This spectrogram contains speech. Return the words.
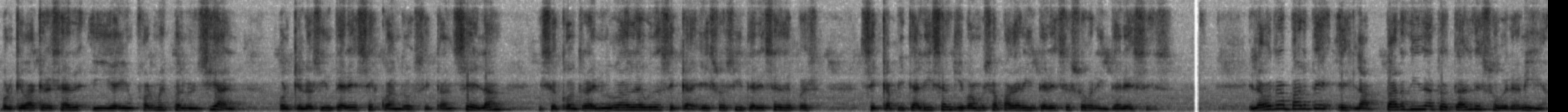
porque va a crecer y en forma exponencial, porque los intereses cuando se cancelan y se contrae nueva deuda, esos intereses después se capitalizan y vamos a pagar intereses sobre intereses. Y la otra parte es la pérdida total de soberanía.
